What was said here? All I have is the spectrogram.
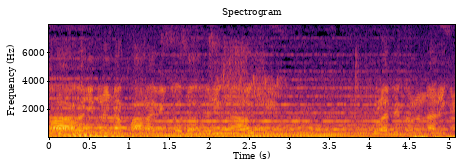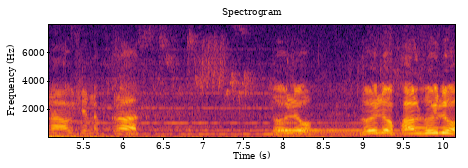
હા, હવે રીંગણીના ફાલ આવી ગયો છે હવે રીંગણા આવશે. ગુલાબી કલરના રીંગણા આવશે નકરાત જોઈ લ્યો જોઈ લ્યો ફાલ જોઈ લ્યો.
